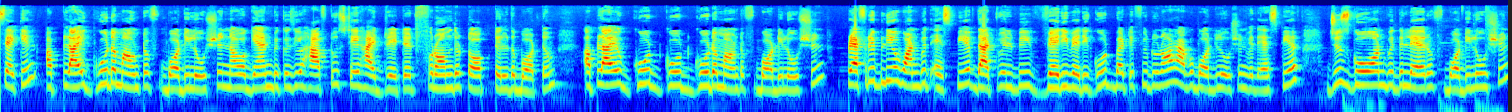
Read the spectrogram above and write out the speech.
Second, apply good amount of body lotion. Now again, because you have to stay hydrated from the top till the bottom, apply a good good good amount of body lotion preferably a one with SPF that will be very very good. But if you do not have a body lotion with SPF just go on with the layer of body lotion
